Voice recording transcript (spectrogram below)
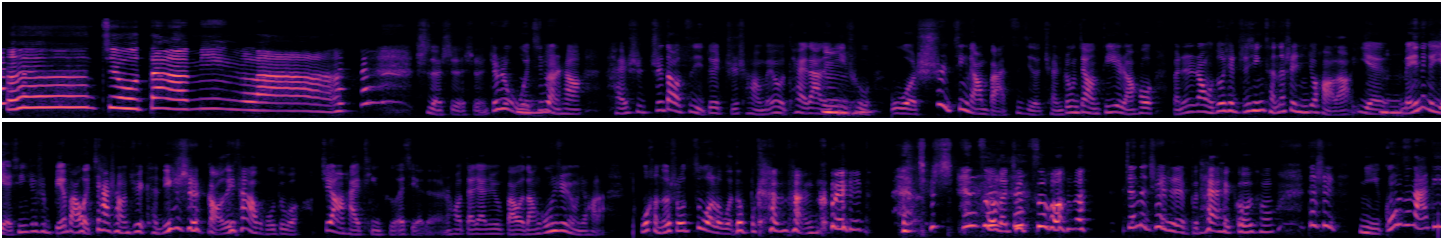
嗯，救大命啦！是的，是的，是，就是我基本上还是知道自己对职场没有太大的益处，我是尽量把自己的权重降低，然后反正让我做些执行层的事情就好了，也没那个野心，就是别把我架上去，肯定是搞得一塌糊涂，这样还挺和谐的。然后大家就把我当工具用就好了。我很多时候做了，我都不看反馈的，就是做了就做了。真的确实也不太爱沟通，但是你工资拿低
